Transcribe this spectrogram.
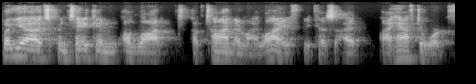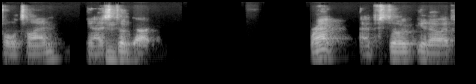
but yeah, it's been taking a lot of time in my life because I I have to work full time. Know, I still mm-hmm. got rent. I've still, you know, I've,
